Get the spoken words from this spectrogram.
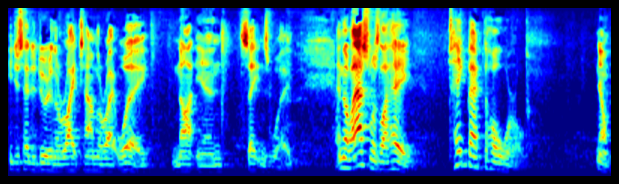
He just had to do it in the right time, the right way, not in Satan's way. And the last one was like, hey, take back the whole world. Now,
